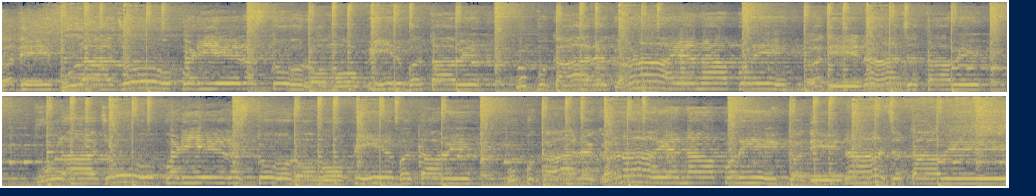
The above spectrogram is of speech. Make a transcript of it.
કદી ભૂલા જો પડીએ રસ્તો, રોમો પીર બતાવે. ઉપકાર ઘણા એના પડે, કદી ના જતાવે. ભૂલા જો પડીએ રસ્તો, રોમો પીર બતાવે. ઉપકાર ઘણા એના પડે, કદી ના જતાવે.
